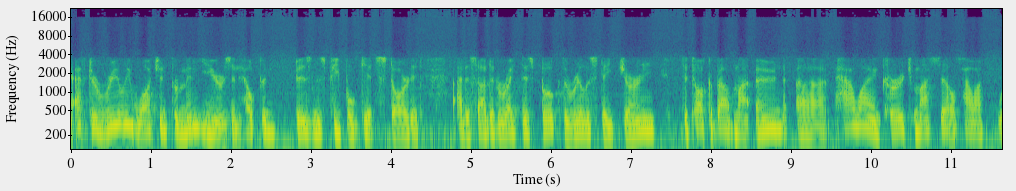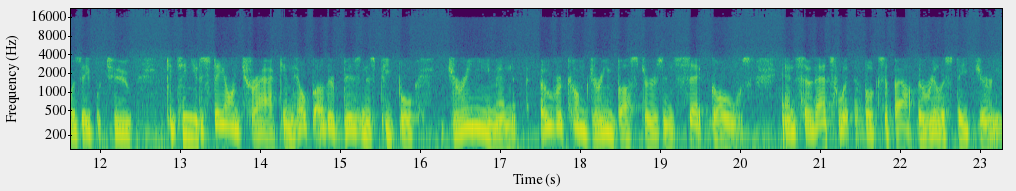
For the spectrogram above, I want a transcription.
after really watching for many years and helping business people get started, I decided to write this book, The Real Estate Journey, to talk about my own, uh, how I encourage myself, how I was able to continue to stay on track and help other business people dream and overcome dream busters and set goals. And so that's what the book's about, The Real Estate Journey.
